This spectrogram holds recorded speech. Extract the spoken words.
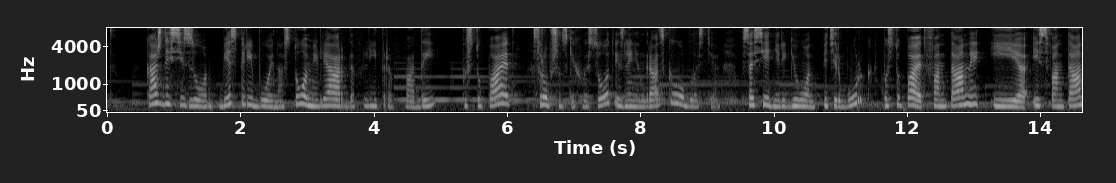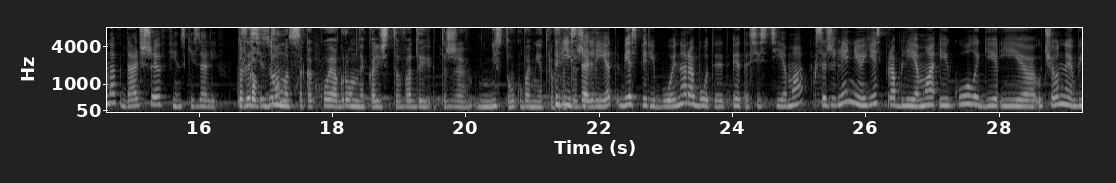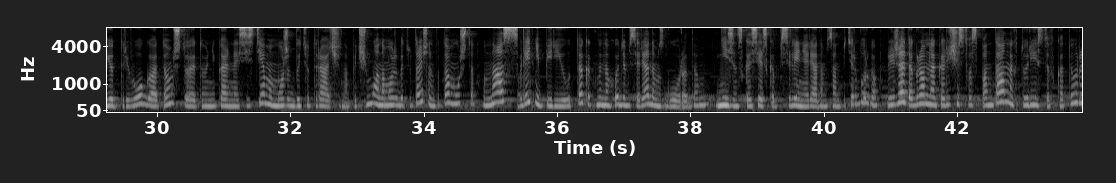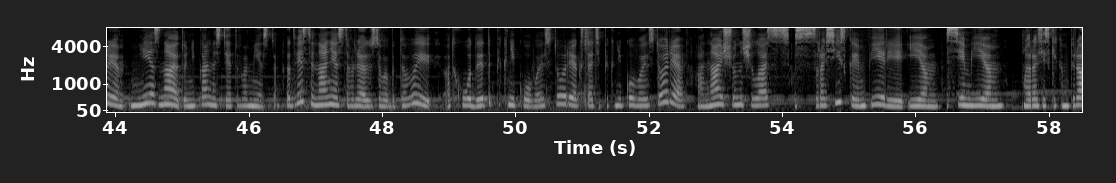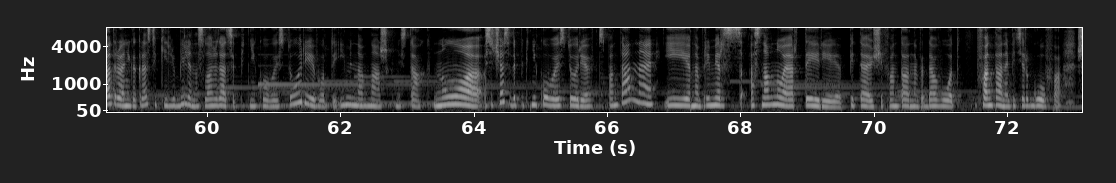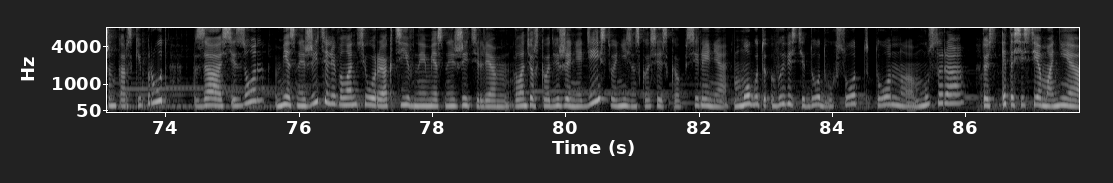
каждый сезон бесперебойно 100 миллиардов литров воды поступает с Ропшинских высот из Ленинградской области в соседний регион Петербург, поступают фонтаны и из фонтанов дальше Финский залив. Только за сезон... вдуматься, какое огромное количество воды. Это же не 100 кубометров. 300 же... лет бесперебойно работает эта система. К сожалению, есть проблема, и экологи, и ученые бьют тревогу о том, что эта уникальная система может быть утрачена. Почему она может быть утрачена? Потому что у нас в летний период, так как мы находимся рядом с городом, Низинское сельское поселение рядом с Санкт-Петербургом, приезжает огромное количество спонтанных туристов, которые не знают уникальности этого места. Соответственно, они оставляют за собой бытовые отходы. Это пикниковая история. Кстати, пикниковая история, она еще началась с Российской империи, и семьи российских императоров, они как раз-таки любили наслаждаться пикниковой историей вот именно в наших местах. Но сейчас эта пикниковая история спонтанная, и, например, с основной артерии, питающей фонтанный водовод фонтана Петергофа Шанкарский пруд за сезон местные жители, волонтеры, активные местные жители волонтерского движения «Действуй» Низинского сельского поселения могут вывести до 200 тонн мусора. То есть эта система не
